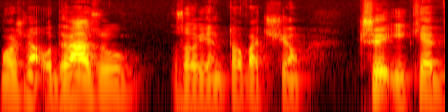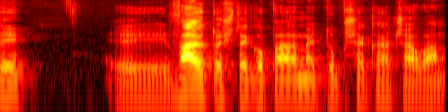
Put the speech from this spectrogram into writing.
można od razu zorientować się, czy i kiedy y, wartość tego parametru przekraczała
